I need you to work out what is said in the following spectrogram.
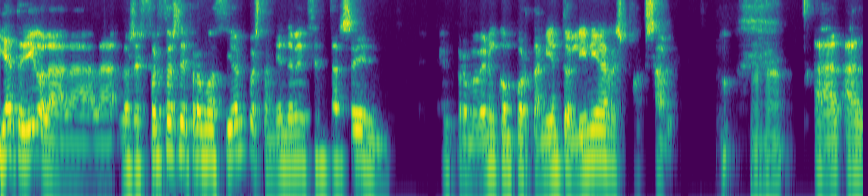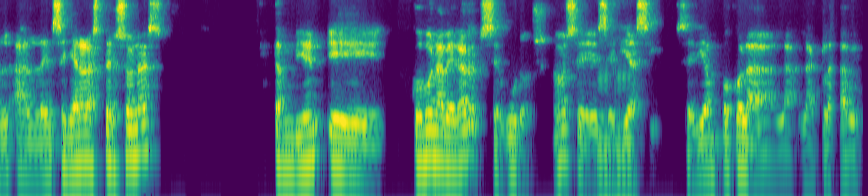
ya te digo, los esfuerzos de promoción pues también deben centrarse en, promover un comportamiento en línea responsable. Al, enseñar a las personas también eh, cómo navegar seguros, ¿no? Sería así, sería un poco la, clave.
